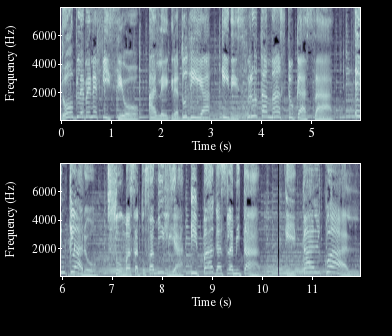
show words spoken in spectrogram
Doble Beneficio. Alegra tu día y disfruta más tu casa. En Claro, sumas a tu familia y pagas la mitad. Y tal cual.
